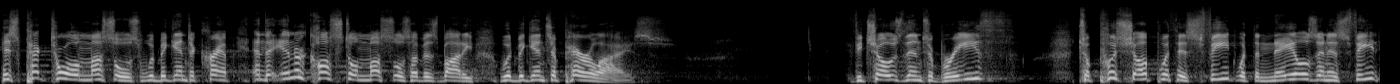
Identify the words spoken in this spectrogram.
his pectoral muscles would begin to cramp, and the intercostal muscles of his body would begin to paralyze. If he chose then to breathe, to push up with his feet, with the nails in his feet,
